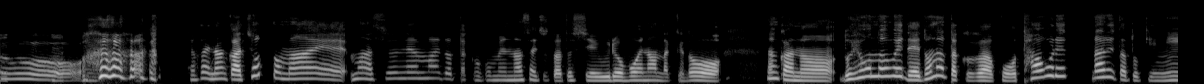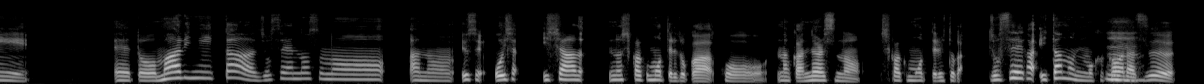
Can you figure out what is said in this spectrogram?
そう。やっぱりなんかちょっと前まあ数年前だったかごめんなさい。ちょっと私うる覚えなんだけどなんかあの土俵の上でどなたかがこう倒れられた時に、えー、と周りにいた女性のそのあの要するにお医者医者の資格持ってるとかこうなんかナースの資格持ってる人が女性がいたのにもかかわらず、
